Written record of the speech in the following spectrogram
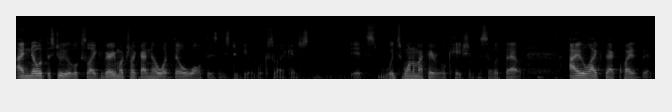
I know what the studio looks like, very much like I know what the old Walt Disney Studio looks like. I just it's it's one of my favorite locations, so that I like that quite a bit.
